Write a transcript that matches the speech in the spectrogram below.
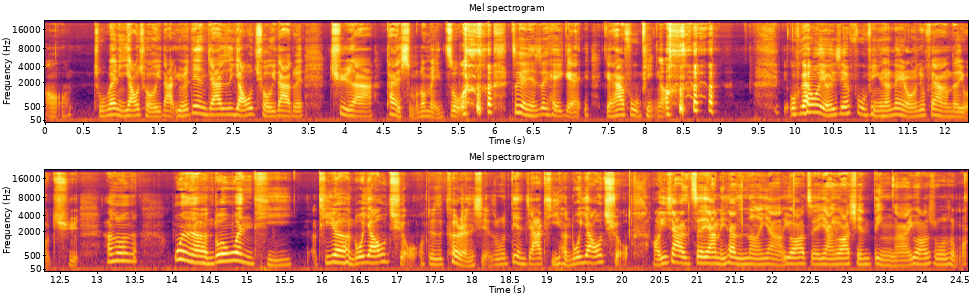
哦。除非你要求一大，有的店家是要求一大堆去啊，他也什么都没做，这个也是可以给给他负评哦。我看过有一些负评的内容就非常的有趣，他说问了很多问题。提了很多要求，就是客人写说店家提很多要求，哦，一下子这样，一下子那样，又要这样，又要先订啊，又要说什么，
